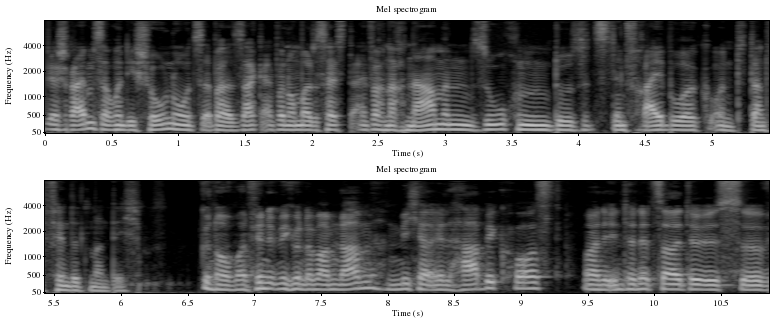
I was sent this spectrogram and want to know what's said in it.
wir schreiben es auch in die Shownotes, aber sag einfach nochmal, das heißt einfach nach Namen suchen, du sitzt in Freiburg und dann findet man dich. Genau, man findet mich unter meinem Namen, Michael Habekhorst. Meine Internetseite ist äh,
